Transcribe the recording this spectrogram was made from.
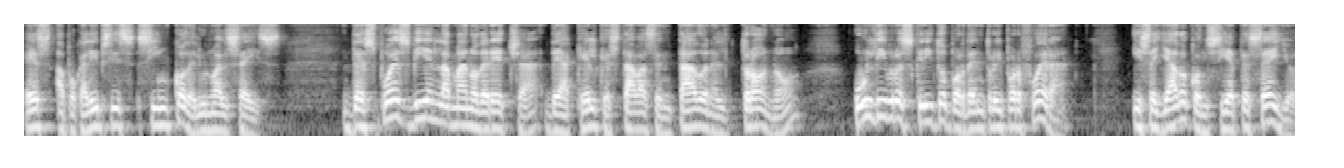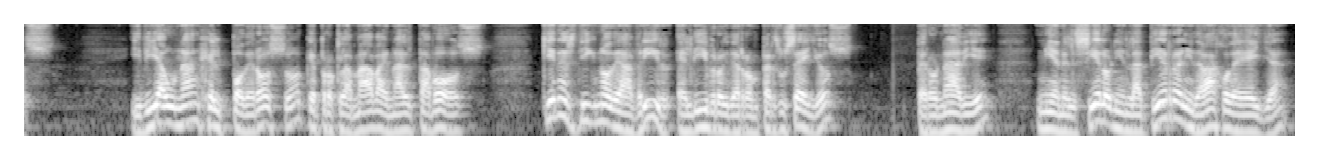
Es Apocalipsis 5 del 1 al 6. Después vi en la mano derecha de aquel que estaba sentado en el trono, un libro escrito por dentro y por fuera, y sellado con siete sellos. Y vi a un ángel poderoso que proclamaba en alta voz, ¿quién es digno de abrir el libro y de romper sus sellos? Pero nadie, ni en el cielo, ni en la tierra, ni debajo de ella,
